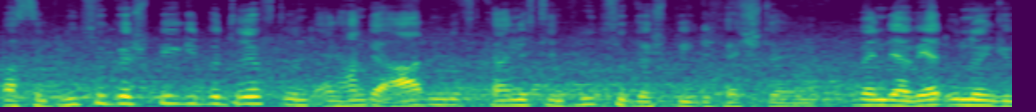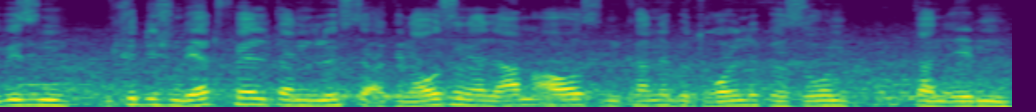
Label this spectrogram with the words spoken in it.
was den Blutzuckerspiegel betrifft. Und anhand der Atemluft kann ich den Blutzuckerspiegel feststellen. Wenn der Wert unter einen gewissen kritischen Wert fällt, dann löst er genauso einen Alarm aus und kann eine betreuende Person dann eben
